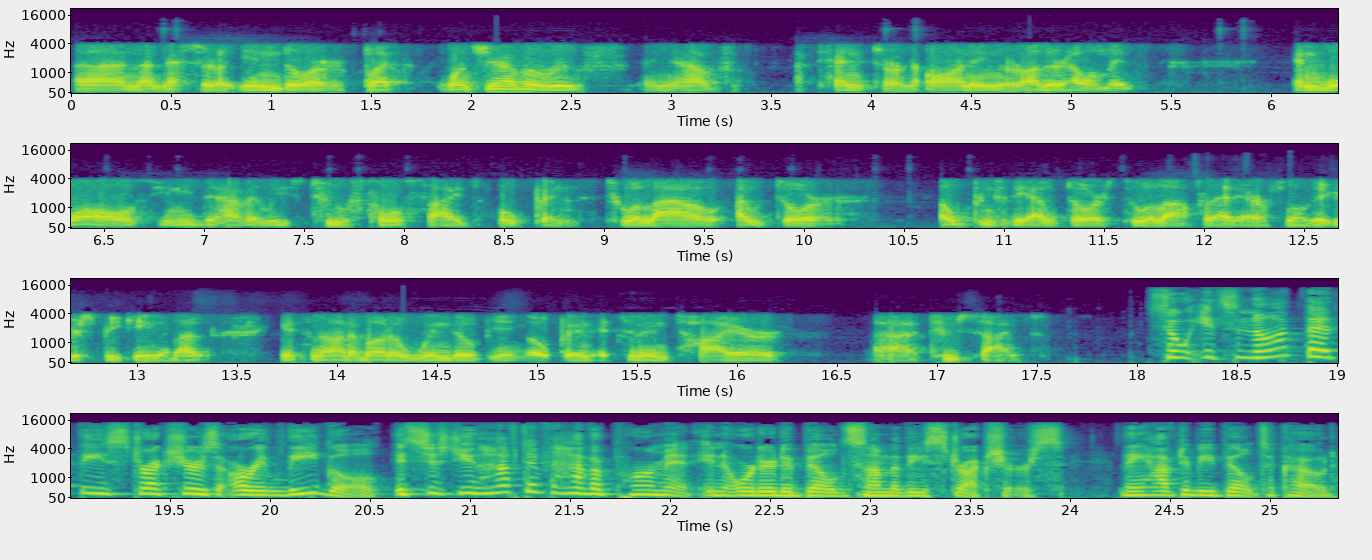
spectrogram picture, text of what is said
uh, not necessarily indoor. But once you have a roof and you have a tent or an awning or other elements, and walls, you need to have at least two full sides open to allow outdoor, open to the outdoors to allow for that airflow that you're speaking about. It's not about a window being open, it's an entire uh, two sides. So it's not that these structures are illegal. It's just you have to have a permit in order to build some of these structures. They have to be built to code.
